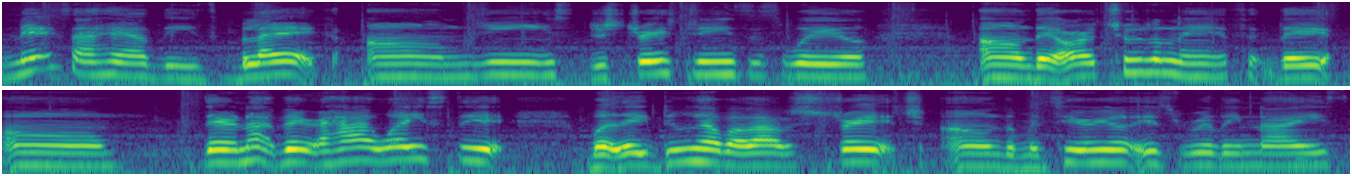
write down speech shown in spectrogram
Next i have these black um jeans distressed jeans as well. Um they are true to length. They um they're not very high-waisted but they do have a lot of stretch. Um the material is really nice.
